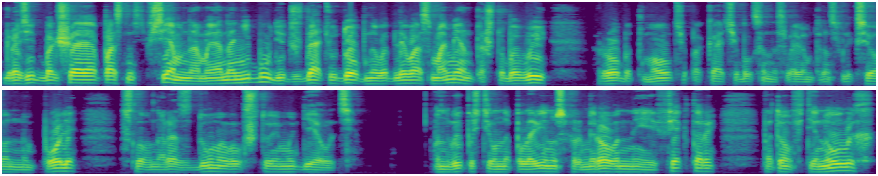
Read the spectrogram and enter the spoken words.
Грозит большая опасность всем нам, и она не будет ждать удобного для вас момента, чтобы вы... Робот молча покачивался на своем трансфлексионном поле, словно раздумывал, что ему делать. Он выпустил наполовину сформированные эффекторы, потом втянул их.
